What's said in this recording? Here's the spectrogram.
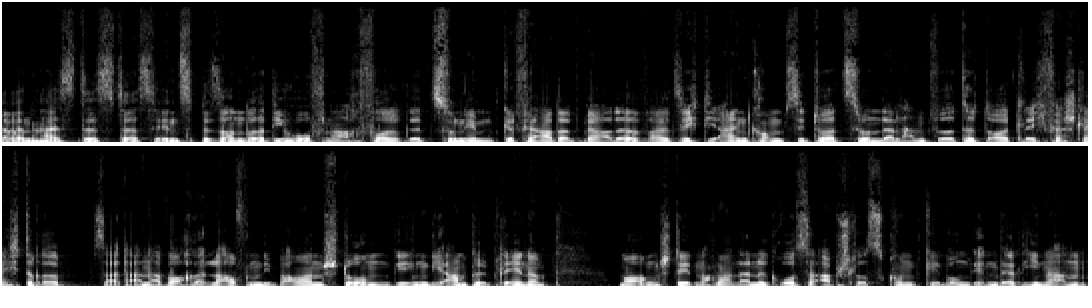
Darin heißt es, dass insbesondere die Hofnachfolge zunehmend gefährdet werde, weil sich die Einkommenssituation der Landwirte deutlich verschlechtere. Seit einer Woche laufen die Bauern Sturm gegen die Ampelpläne. Morgen steht nochmal eine große Abschlusskundgebung in Berlin an.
